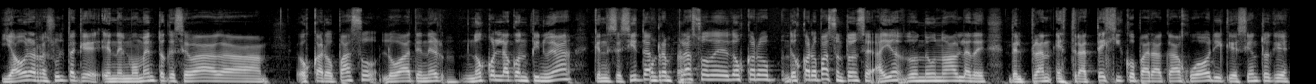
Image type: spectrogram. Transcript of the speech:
Y ahora resulta que en el momento que se va a Óscar Opaso, lo va a tener no con la continuidad que necesita un reemplazo de, Óscar, de Óscar Opaso. Entonces ahí es donde uno habla de, del plan estratégico para cada jugador y que siento que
